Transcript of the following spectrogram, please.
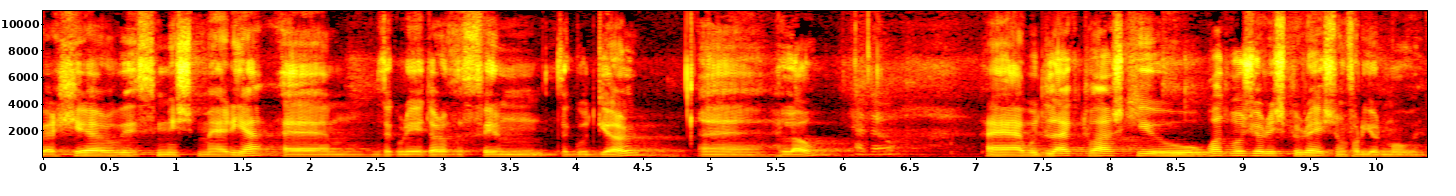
we are here with Miss Meria, um, the creator of the film The Good Girl. Uh, hello. Hello. Uh, I would like to ask you what was your inspiration for your movie?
